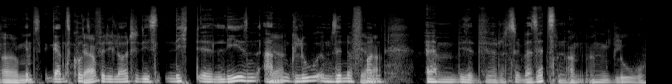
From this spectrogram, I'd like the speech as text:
Ähm, Jetzt ganz kurz ja. für die Leute, die es nicht äh, lesen, Unglue ja. im Sinne von ähm, wie, wie würden das übersetzen? An, an Glue.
